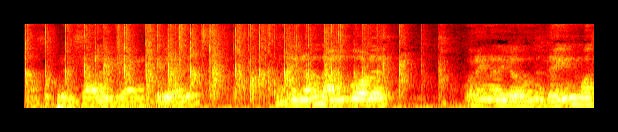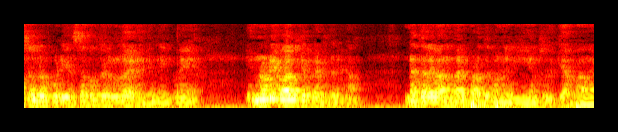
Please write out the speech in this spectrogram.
நான் சுப்ரீம் ஸ்டாராக இல்லையா தெரியாது. பட் என்னை வந்து அன்போடு குறைநிலைகளை வந்து தைரியமாக சொல்லக்கூடிய சகோதரர்களாக எனக்கு என்றைக்குமே என்னுடைய வாழ்க்கை பெருந்திருக்கான் என்ன தலைவர் அந்த மாதிரி படத்தை பண்ணிருக்கீங்கன்னு சொல்லி கேட்பாங்க.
